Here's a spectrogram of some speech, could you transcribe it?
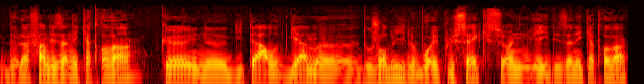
de la fin des années 80 qu'une guitare haut de gamme euh, d'aujourd'hui. Le bois est plus sec sur une vieille des années 80.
